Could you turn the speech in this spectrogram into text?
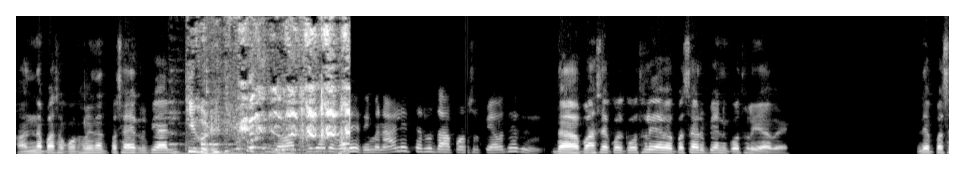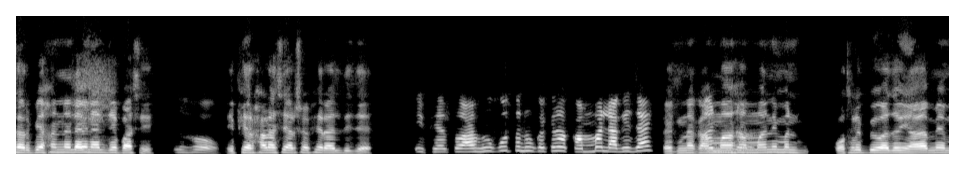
હાલના પાછો કોથળી ના પછા એક રૂપિયા આલી. દવા થઈ જાય તો વધે મને આલી તને દા પાંચ રૂપિયા વધે કે નહીં? દહ પાસે કોઈ કોથળી આવે પચાસ રૂપિયા ની કોથળી આવે. લે પચાસ રૂપિયા ખાને લાવીને આલજે પાછી. હો. એ ફેર સાડા ચારસો ફેર આલી દીજે. ઈ ફેર તો આ હું કહું તને હું કંઈક ના કામમાં લાગી જાય. કંઈક ના કામમાં. હમવાની મને કોથળી પીવા જોઈએ. આ મેં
